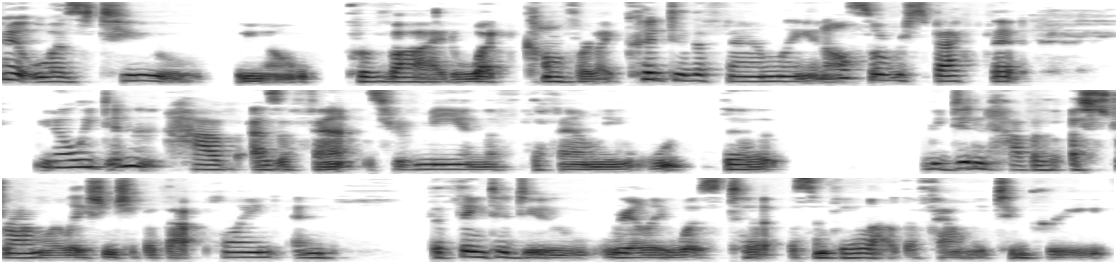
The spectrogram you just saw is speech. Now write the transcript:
It was to, you know, provide what comfort I could to the family and also respect that, you know, we didn't have as a fan, sort of me and the, the family, the we didn't have a, a strong relationship at that point, and the thing to do really was to simply allow the family to grieve.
